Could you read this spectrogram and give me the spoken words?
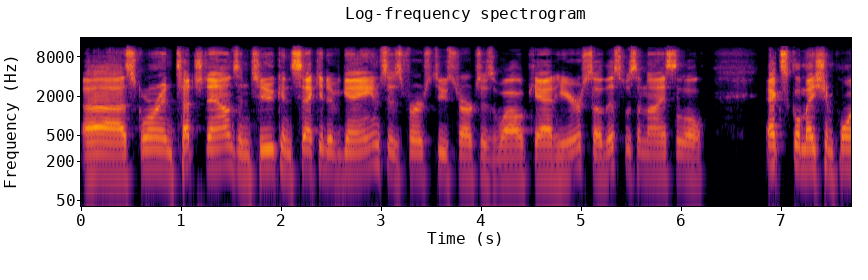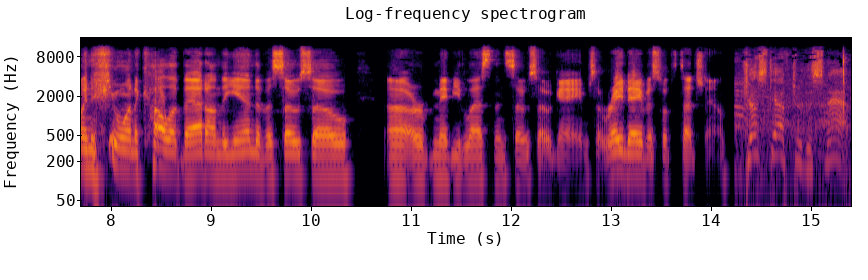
uh, scoring touchdowns in two consecutive games, his first two starts as a Wildcat here. So this was a nice little exclamation point, if you want to call it that, on the end of a so so uh, or maybe less than so so game. So Ray Davis with the touchdown. Just after the snap.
